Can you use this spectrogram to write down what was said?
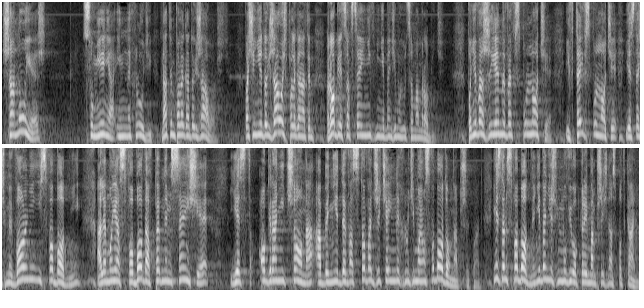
Szanujesz sumienia innych ludzi. Na tym polega dojrzałość. Właśnie niedojrzałość polega na tym, robię co chcę i nikt mi nie będzie mówił, co mam robić. Ponieważ żyjemy we wspólnocie i w tej wspólnocie jesteśmy wolni i swobodni, ale moja swoboda w pewnym sensie jest ograniczona, aby nie dewastować życia innych ludzi moją swobodą na przykład. Jestem swobodny, nie będziesz mi mówił, o której mam przyjść na spotkanie.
